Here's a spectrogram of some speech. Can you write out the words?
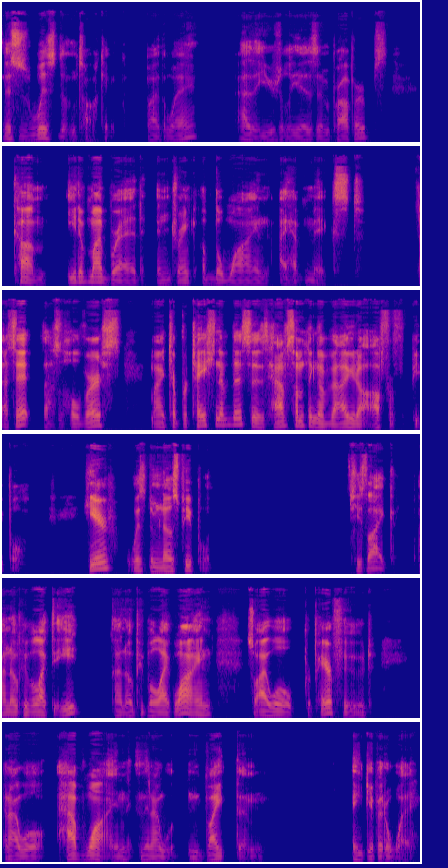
This is wisdom talking, by the way, as it usually is in Proverbs. Come, eat of my bread and drink of the wine I have mixed. That's it. That's the whole verse. My interpretation of this is have something of value to offer for people. Here, wisdom knows people. She's like, I know people like to eat. I know people like wine. So I will prepare food and I will have wine and then I will invite them and give it away.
